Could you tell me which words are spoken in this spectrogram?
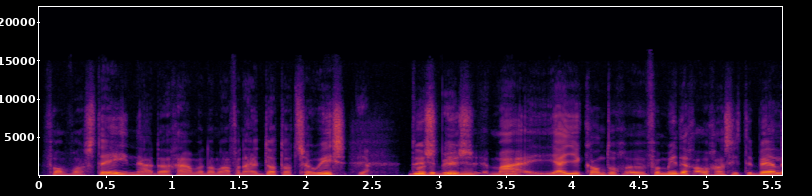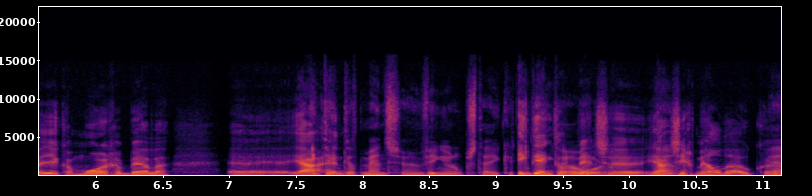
Van, van Steen. Nou, daar gaan we dan maar vanuit dat dat zo is. Ja, dus, dus, maar ja, je kan toch vanmiddag al gaan zitten bellen. Je kan morgen bellen. Uh, ja, ik denk dat mensen hun vinger opsteken. Ik denk dat mensen ja, ja, zich melden ook. Uh.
